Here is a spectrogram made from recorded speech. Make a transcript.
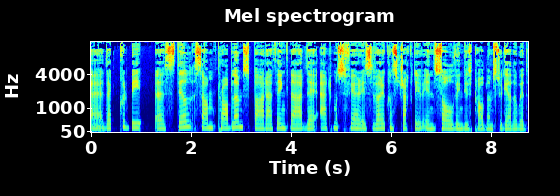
Uh, there could be uh, still some problems, but I think that the atmosphere is very constructive in solving these problems together with,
